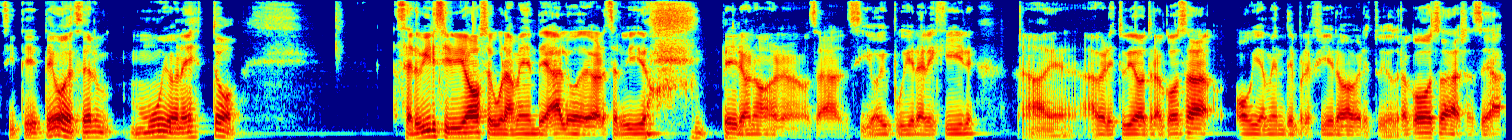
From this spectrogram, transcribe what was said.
Si te tengo que ser muy honesto, Servir sirvió seguramente, algo de haber servido, pero no, no, o sea, si hoy pudiera elegir haber estudiado otra cosa, obviamente prefiero haber estudiado otra cosa, ya sea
